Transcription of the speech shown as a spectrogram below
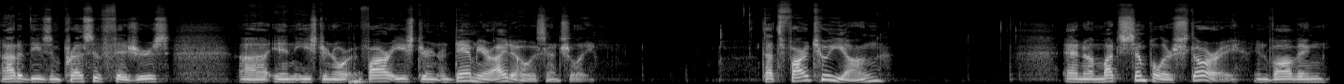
out of these impressive fissures uh, in eastern or far eastern, damn near Idaho, essentially. That's far too young and a much simpler story involving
